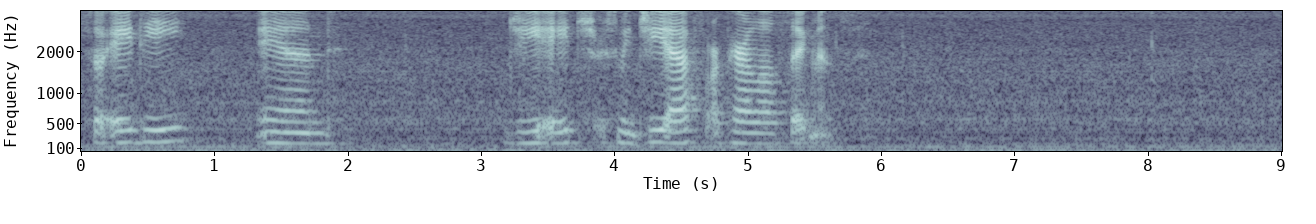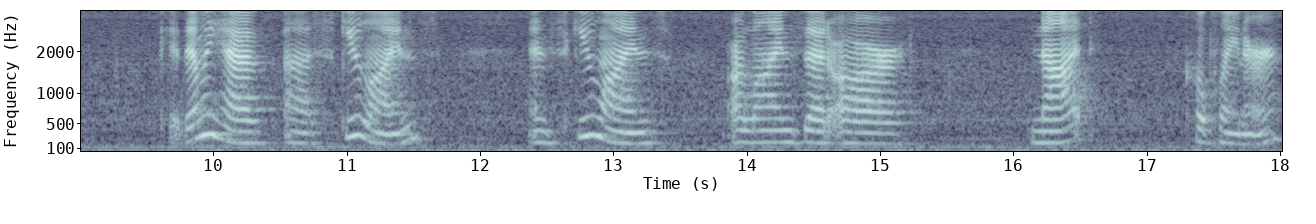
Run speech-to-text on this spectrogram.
So AD and GH, excuse me, GF are parallel segments. Okay, then we have uh, skew lines, and skew lines are lines that are not coplanar,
